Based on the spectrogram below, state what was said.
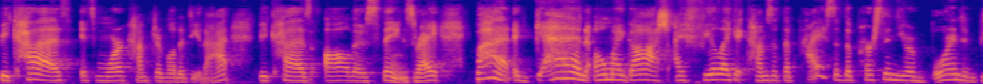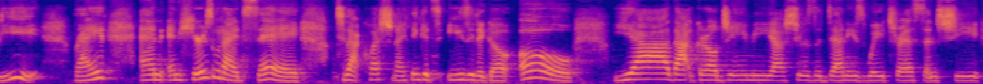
because it's more comfortable to do that because all those things, right? But again, oh my gosh, I feel like it comes at the price of the person you're born to be, right? And and here's what I'd say to that question. I think it's easy to go, "Oh, yeah, that girl Jamie, yeah, she was a Denny's waitress and she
